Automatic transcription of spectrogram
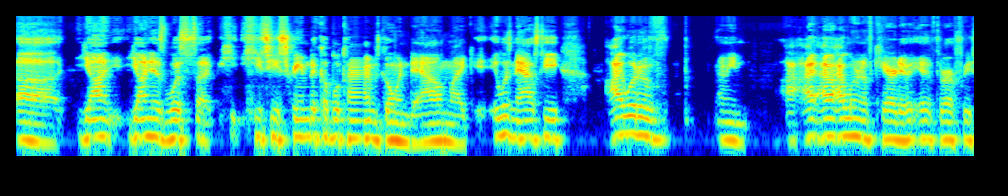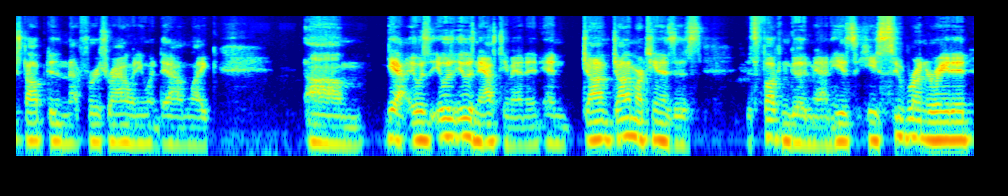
Uh, Yan, Yanez was like he, he he screamed a couple times going down, like it, was nasty. I would have, I mean, I, I, I wouldn't have cared if, if the referee stopped it in that first round when he went down. Like, um, yeah, it was it was it was nasty, man. And, and John John Martinez is is fucking good, man. He's he's super underrated,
